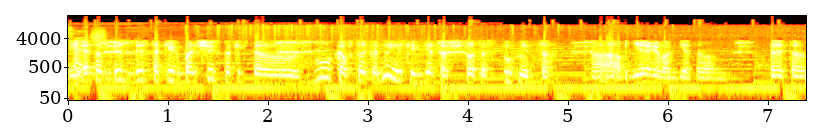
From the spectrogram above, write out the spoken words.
И это без, без таких больших каких-то звуков, только, ну, если где-то что-то стукнется а, об дерево где-то, это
